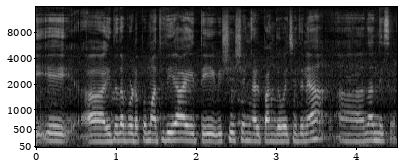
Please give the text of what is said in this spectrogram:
ഇത് നമ്മോടൊപ്പം അതിഥിയായി വിശേഷങ്ങൾ പങ്കുവച്ചതിന്. നന്ദി സർ.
